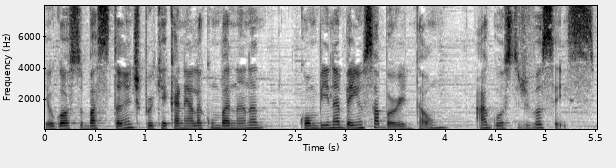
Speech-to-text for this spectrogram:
Eu gosto bastante porque canela com banana combina bem o sabor. Então, a gosto de vocês.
